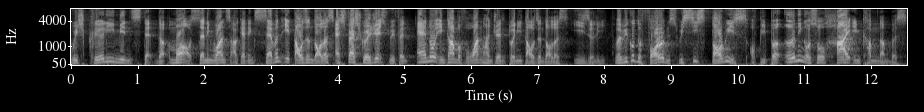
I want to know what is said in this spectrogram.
which clearly means that the more outstanding ones are getting seven, eight thousand dollars as fresh graduates with an annual income of one hundred and twenty thousand dollars easily. When we go to forums, we see stories of people earning also high income numbers.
